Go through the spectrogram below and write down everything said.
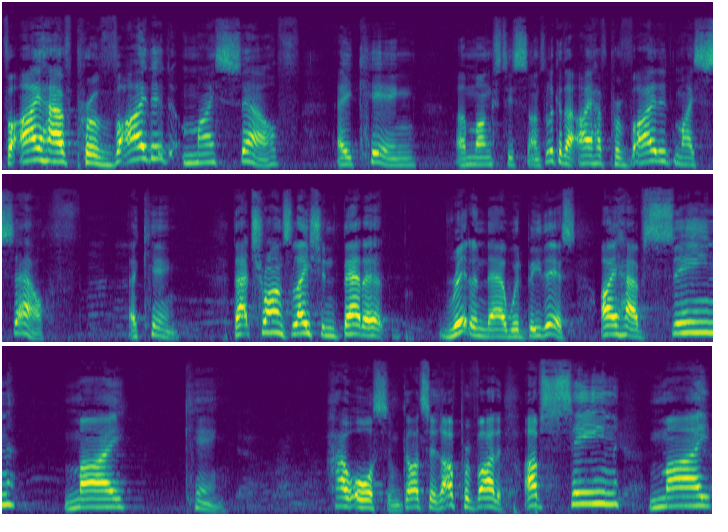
for I have provided myself a king amongst his sons. Look at that. I have provided myself a king. That translation, better written there, would be this I have seen my king. How awesome. God says, I've provided, I've seen my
